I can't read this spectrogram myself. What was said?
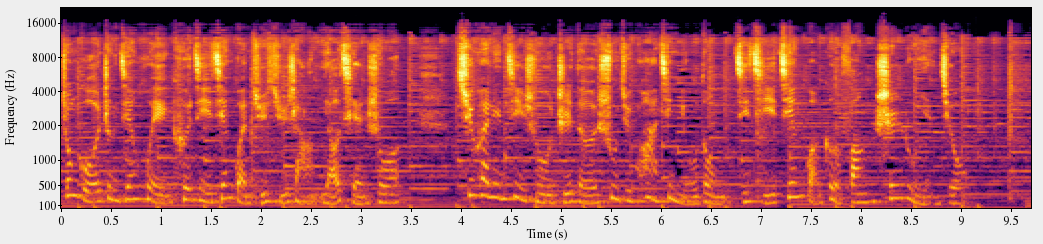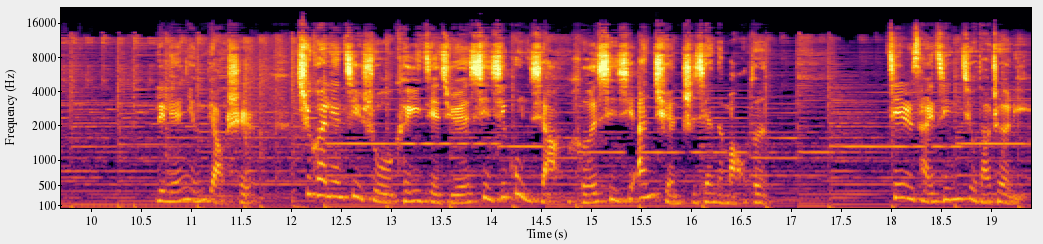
中国证监会科技监管局局长姚前说：“区块链技术值得数据跨境流动及其监管各方深入研究。”李连宁表示。区块链技术可以解决信息共享和信息安全之间的矛盾。今日财经就到这里，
